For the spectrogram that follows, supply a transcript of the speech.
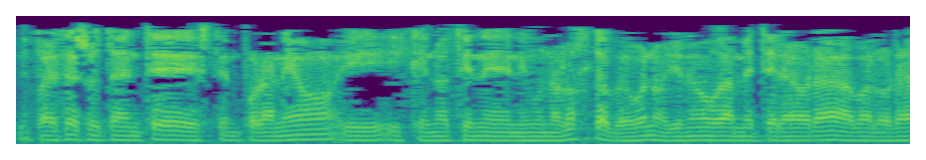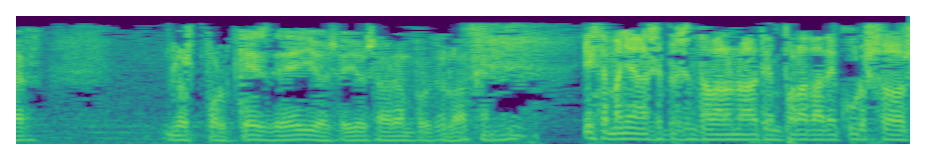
me parece absolutamente extemporáneo y, y que no tiene ninguna lógica pero bueno yo no me voy a meter ahora a valorar los porqués de ellos ellos sabrán por qué lo hacen esta mañana se presentaba la nueva temporada de cursos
